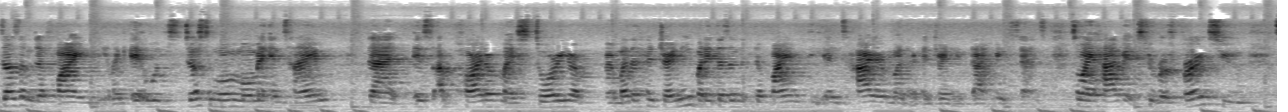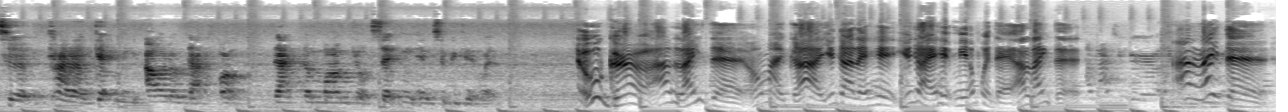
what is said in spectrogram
doesn't define me. Like it was just one moment in time that is a part of my story or my motherhood journey, but it doesn't define the entire motherhood journey, if that makes sense. So I have it to refer to to kind of get me out of that funk that the mom guilt set me in to begin with. Oh, girl, I like that. Oh my God, you gotta hit, you gotta hit me up with that. I like that. I got you, girl. I like that.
